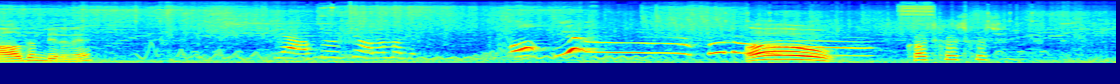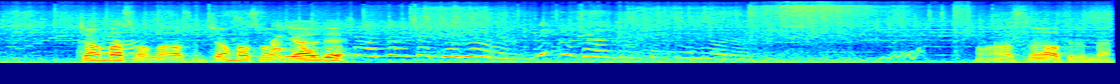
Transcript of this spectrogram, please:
Aldın birini. Ya fırça alamadım. Oh ya. Anda. Kaç kaç kaç. Can basmam lazım. Can basmam Ay, geldi. Bir kişi geliyoruz. Bir kişi geliyoruz. Anasını ağlatırım ben.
